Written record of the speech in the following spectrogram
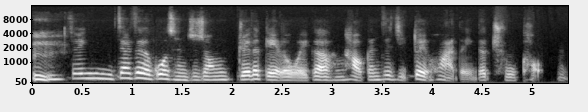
嗯，所以在这个过程之中，觉得给了我一个很好跟自己对话的一个出口。嗯。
